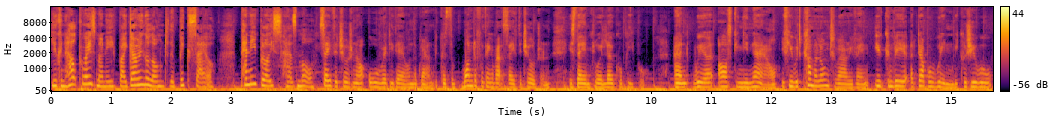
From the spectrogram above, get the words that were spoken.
You can help raise money by going along to the big sale. Penny Blois has more. Save the Children are already there on the ground because the wonderful thing about Save the Children is they employ local people. And we are asking you now if you would come along to our event, you can be a double win because you will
